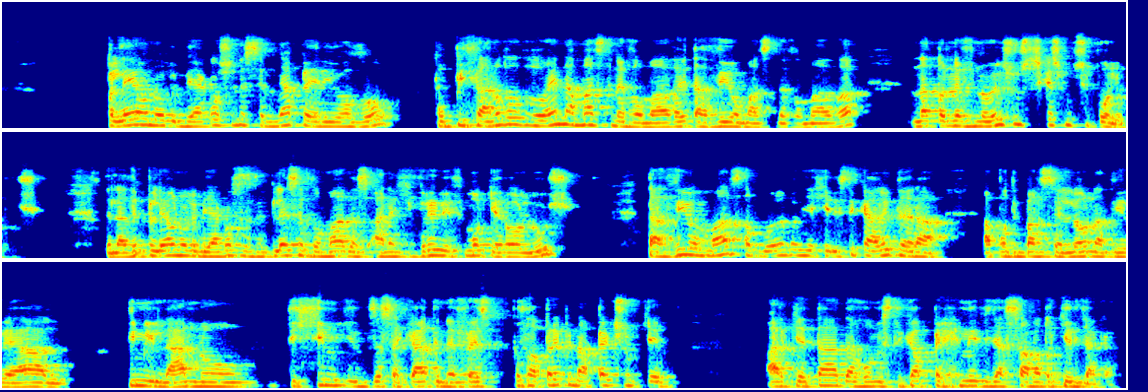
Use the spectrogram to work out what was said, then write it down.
Πλέον ο Ολυμπιακός είναι σε μια περίοδο που πιθανότατα το ένα μάτς την εβδομάδα ή τα δύο μάτς την εβδομάδα να τον ευνοήσουν σε σχέση με τους υπόλοιπους. Δηλαδή πλέον ο Ολυμπιακός στις διπλές εβδομάδες, αν έχει βρει ρυθμό και ρόλους, τα δύο μάτς θα μπορεί να τα διαχειριστεί καλύτερα από την Παρσελώνα, τη Ρεάλ, τη Μιλάνο, τη Χίμικη, την Τζεσεκά, την Εφές, που θα πρέπει να παίξουν και αρκετά ανταγωνιστικά παιχνίδια Σαββατοκύριακα.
